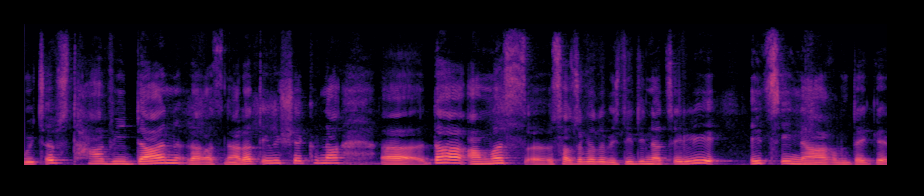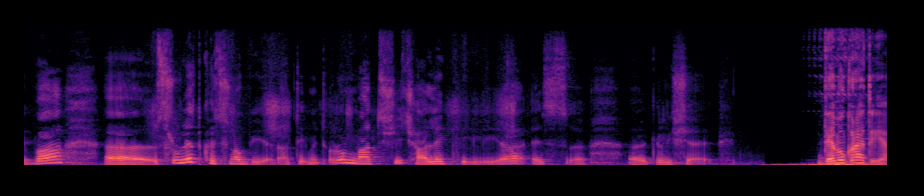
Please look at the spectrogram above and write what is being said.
გვიწევს თავიდან რაღაც ნარატივის შექმნა და ამას საზოგადოების დიდი ნაწილი ეწინააღმდეგება სრულად ქვეცნობიერად, იმიტომ რომ მათში ჩალექილია ეს კლიშეები. დემოკრატია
